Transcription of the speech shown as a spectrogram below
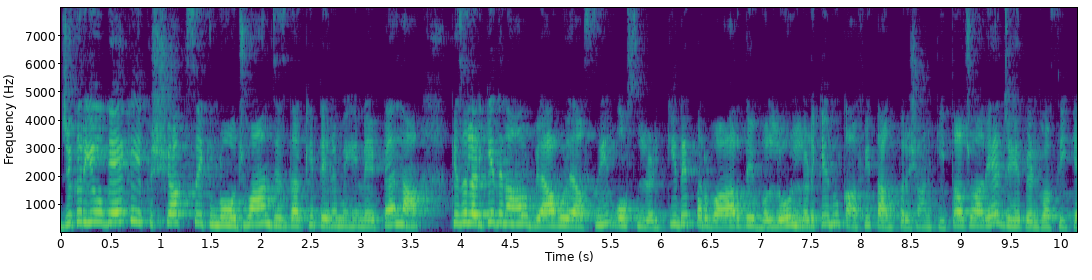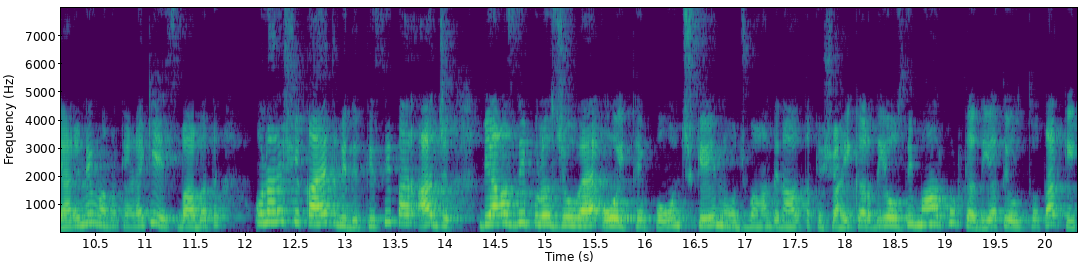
ਜ਼ਿਕਰਯੋਗ ਹੈ ਕਿ ਇੱਕ ਸ਼ਖਸ, ਇੱਕ ਨੌਜਵਾਨ ਜਿਸ ਦਾ ਕਿ 3 ਮਹੀਨੇ ਪਹਿਲਾਂ ਕਿਸੇ ਲੜਕੀ ਦੇ ਨਾਲ ਵਿਆਹ ਹੋਇਆ ਸੀ, ਉਸ ਲੜਕੀ ਦੇ ਪਰਿਵਾਰ ਦੇ ਵੱਲੋਂ ਲੜਕੇ ਨੂੰ ਕਾਫੀ ਤੰਗ ਪਰੇਸ਼ਾਨ ਕੀਤਾ ਜਾ ਰਿਹਾ ਹੈ। ਜਿਹੇ ਪਿੰਡ ਵਾਸੀ ਕਹਿ ਰਹੇ ਨੇ, ਉਹਨਾਂ ਦਾ ਕਹਿਣਾ ਹੈ ਕਿ ਇਸ ਬਾਬਤ ਉਹਨਾਂ ਨੇ ਸ਼ਿਕਾਇਤ ਵੀ ਦਿੱਤੀ ਸੀ, ਪਰ ਅੱਜ ਬਿਆਸ ਦੀ ਪੁਲਿਸ ਜੋ ਹੈ, ਉਹ ਇੱਥੇ ਪਹੁੰਚ ਕੇ ਨੌਜਵਾਨ ਦੇ ਨਾਲ ਧੱਕੇਸ਼ਾਹੀ ਕਰਦੀ ਹੈ ਉਸ ਦੀ ਮਾਰਕੁੱਟ ਕਰਦੀ ਹੈ ਤੇ ਉੱਥੋਂ ਤੱਕ ਕਿ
